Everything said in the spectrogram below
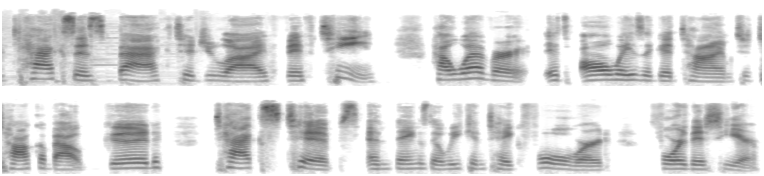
taxes back to July 15th. However, it's always a good time to talk about good tax tips and things that we can take forward for this year.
